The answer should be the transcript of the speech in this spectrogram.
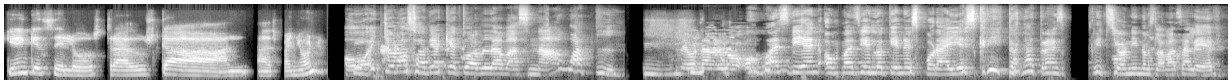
¿quieren que se los traduzca al- a, español? Hoy yo no sabía que tú hablabas náhuatl, Leonardo. O más bien, o más bien lo tienes por ahí escrito en la transcripción y nos la vas a leer.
